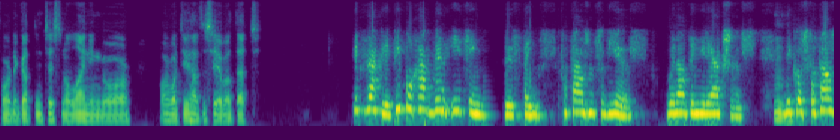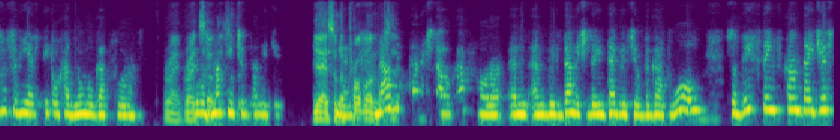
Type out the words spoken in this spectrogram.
for the gut intestinal lining, or or what do you have to say about that? Exactly. People have been eating these things for thousands of years without any reactions Mhm. because for thousands of years people had normal gut flora. Right, right. There was so, nothing so to damage it. yeah, so Yeah. the problem. Now so- we've damaged our gut flora and, and we've damaged the integrity of the gut wall. So these things can't digest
